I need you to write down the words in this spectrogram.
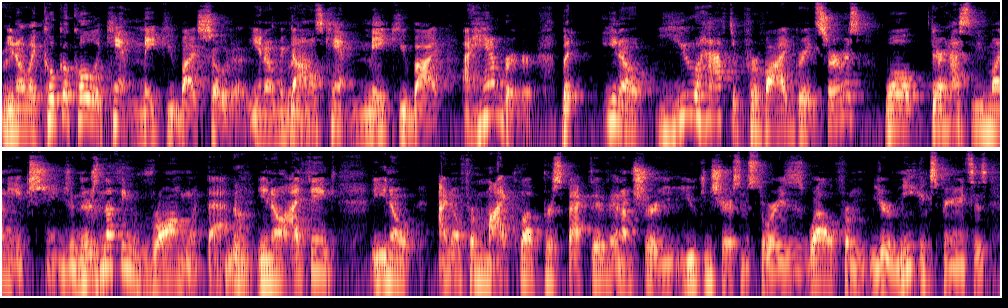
You know, like Coca Cola can't make you buy soda. You know, McDonald's can't make you buy a hamburger. But, you know, you have to provide great service. Well, there has to be money exchange. And there's nothing wrong with that. No. You know, I think, you know, I know from my club perspective, and I'm sure you, you can share some stories as well from your meet experiences.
